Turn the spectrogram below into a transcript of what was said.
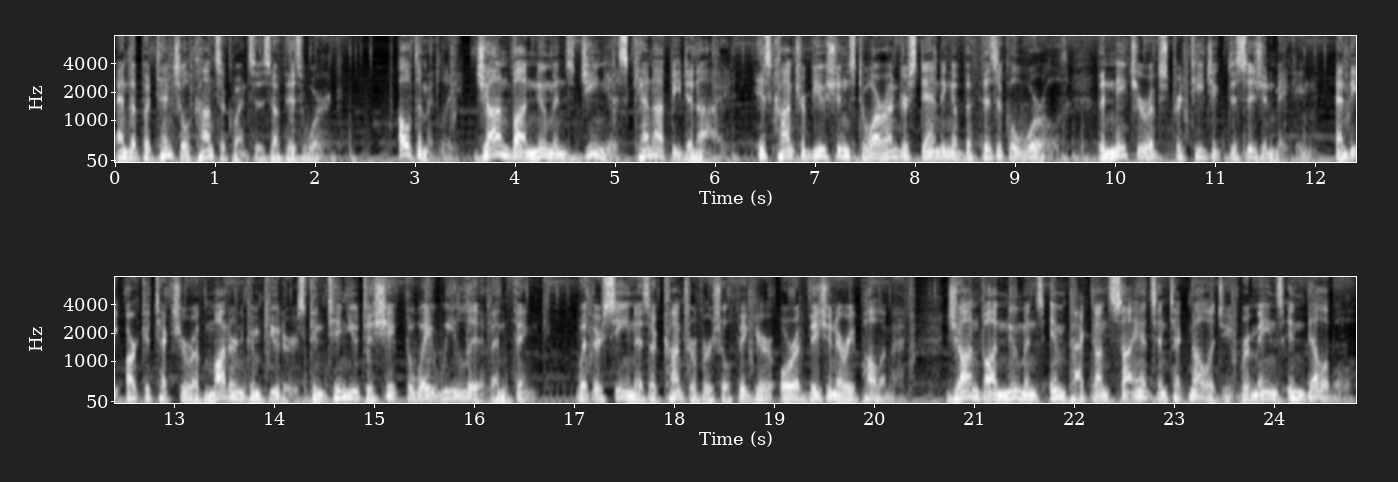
and the potential consequences of his work. Ultimately, John von Neumann's genius cannot be denied. His contributions to our understanding of the physical world, the nature of strategic decision-making, and the architecture of modern computers continue to shape the way we live and think. Whether seen as a controversial figure or a visionary polymath, John von Neumann's impact on science and technology remains indelible,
